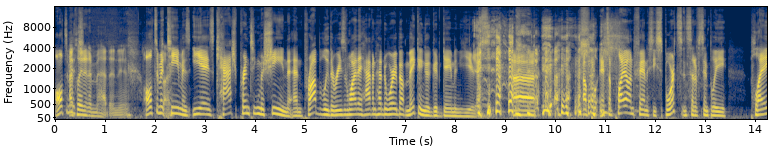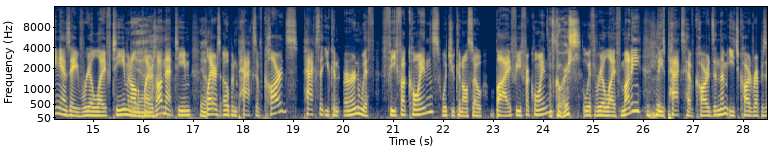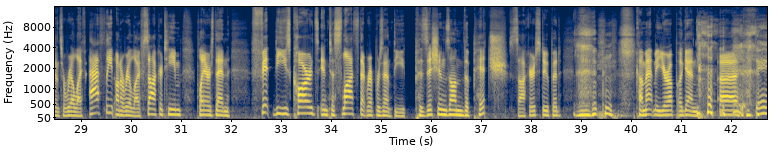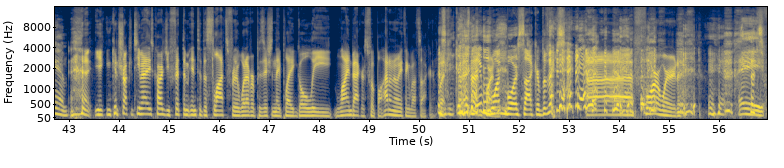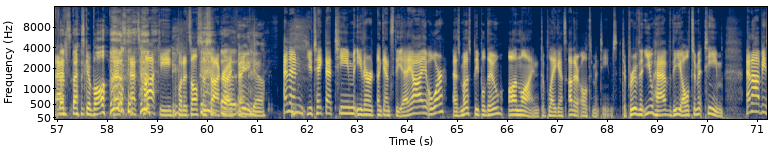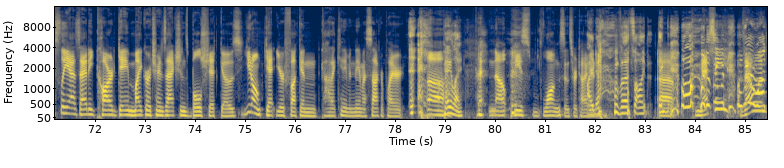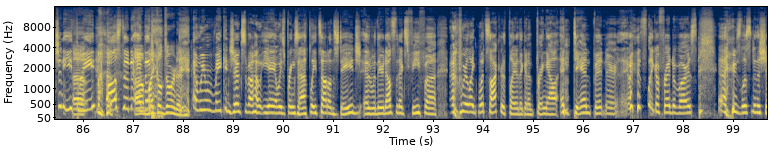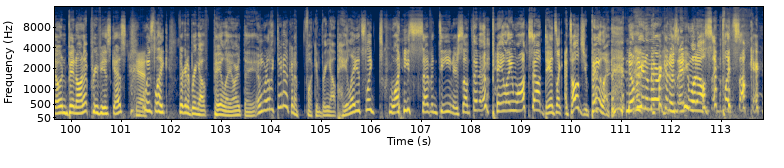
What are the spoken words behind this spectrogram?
Ultimate I played it in Madden. Yeah. Ultimate Sorry. Team is EA's cash printing machine, and probably the reason why they haven't had to worry about making a good game in years. uh, a pl- it's a play on fantasy sports instead of simply playing as a real life team and all the players on that team. Yep. Players open packs of cards, packs that you can earn with FIFA coins, which you can also buy FIFA coins Of course. with real life money. These packs have cards in them. Each card represents a real life athlete on a real life soccer team. Players then fit these cards into slots that represent the positions on the pitch. Soccer is stupid. Come at me, Europe, again. Uh, Damn. you can construct a team out of these cards. You fit them into the slots for whatever position they play goalie, linebackers, football. I don't know anything about soccer. But name one more soccer position. uh, forward. Hey. That's basketball. that's, that's hockey, but it's also soccer, I think. there you go. And then you take that team either against the AI or, as most people do, online to play against other ultimate teams to prove that you have the ultimate team. And obviously, as any card game microtransactions bullshit goes, you don't get your fucking God. I can't even name a soccer player. Pele. no, he's long since retired. I know, but that's all I think. what is Messi? it when Is we that were one? watching E3, Austin, Uh, and, then, Michael Jordan. and we were making jokes about how EA always brings athletes out on stage, and when they announced the next FIFA, we were like, "What soccer player they're gonna bring out?" And Dan Bittner, it's like a friend of ours uh, who's listened to the show and been on it, previous guest, Yeah. was like, "They're gonna bring out Pele, aren't they?" And we're like, "They're not gonna fucking bring out Pele. It's like 2017 or something." And then Pele walks out. Dan's like, "I told you, Pele. Nobody in America knows anyone else that plays soccer.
